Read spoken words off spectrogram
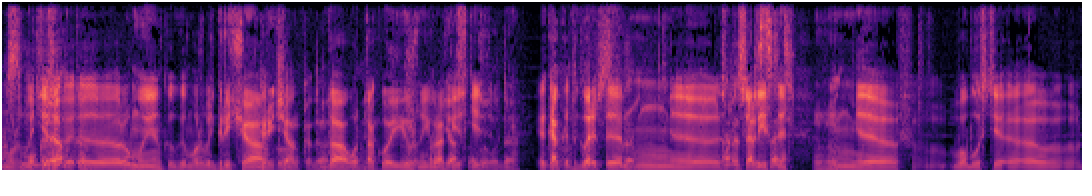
м, может быть, из, э, румынка, может быть, гречанка. Гречанка, да. Да, вот такой южноевропейский. Было, да. И как это говорят э, э, специалисты э, в области э, э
